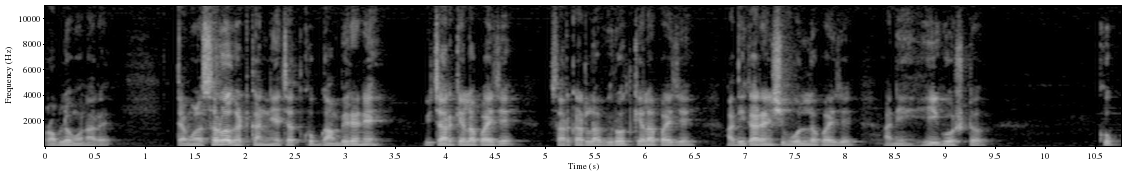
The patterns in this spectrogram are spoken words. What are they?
प्रॉब्लेम होणार आहे. त्यामुळं सर्व घटकांनी याच्यात खूप गांभीर्याने विचार केला पाहिजे सरकारला विरोध केला पाहिजे अधिकाऱ्यांशी बोललं पाहिजे आणि ही गोष्ट खूप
